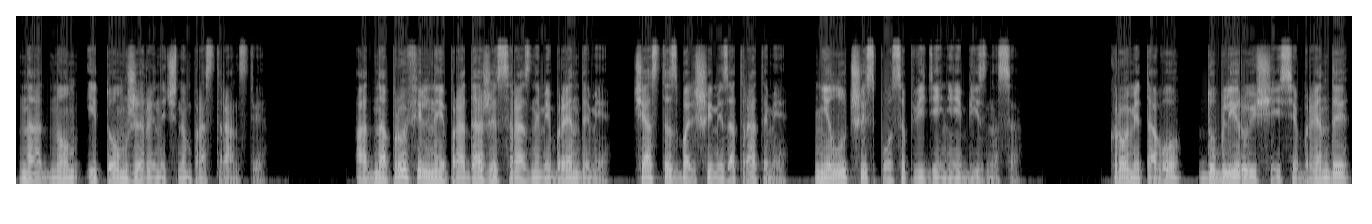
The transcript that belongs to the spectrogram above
на одном и том же рыночном пространстве. Однопрофильные продажи с разными брендами, часто с большими затратами, не лучший способ ведения бизнеса. Кроме того, дублирующиеся бренды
